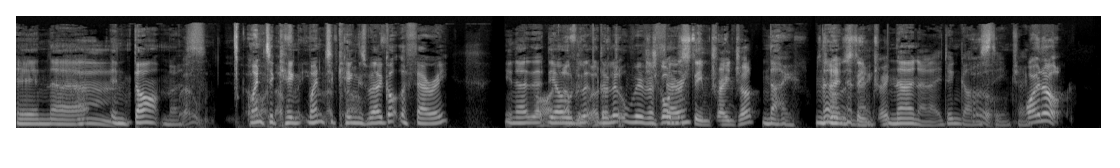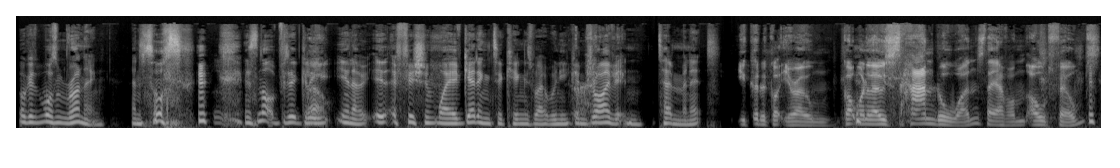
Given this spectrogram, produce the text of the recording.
in uh, Mm. in Dartmouth. Well, went oh, to King. I Went to Kingswear. Got the ferry. You know the, Oh, the old. Well the little river Did you go on ferry. the steam train, John? No, no, no, the no, train? no, no, no. Didn't go on the Oh, steam train. Why not? Well, 'cause it wasn't running, and it's also it's not a particularly you know efficient way of getting to Kingswear when you can Right. drive it in ten minutes. You could have got your own. Got one of those handle ones they have on old films.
